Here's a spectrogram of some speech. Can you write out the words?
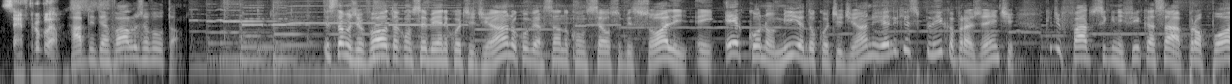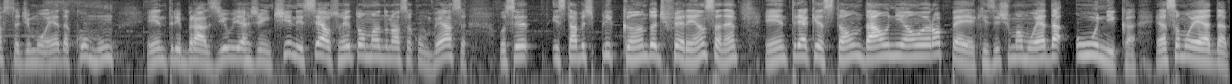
Sem problema. Rápido intervalo, já voltamos. Estamos de volta com o CBN Cotidiano, conversando com Celso Bissoli em Economia do Cotidiano e ele que explica pra gente o que de fato significa essa proposta de moeda comum entre Brasil e Argentina. E Celso, retomando nossa conversa, você estava explicando a diferença, né, entre a questão da União Europeia, que existe uma moeda única. Essa moeda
